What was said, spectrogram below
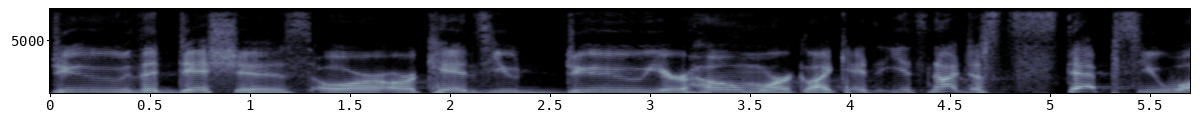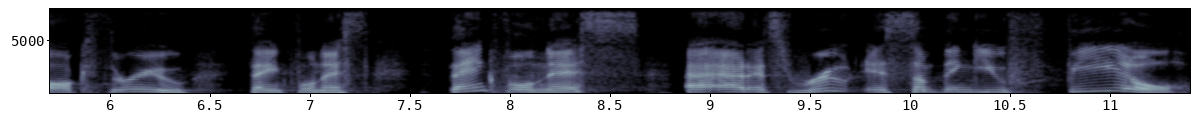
do the dishes or or kids you do your homework like it, it's not just steps you walk through thankfulness. Thankfulness at its root is something you feel,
